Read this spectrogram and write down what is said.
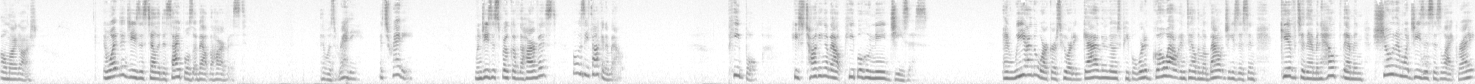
Oh my gosh. And what did Jesus tell the disciples about the harvest? It was ready. It's ready. When Jesus spoke of the harvest, what was he talking about? People. He's talking about people who need Jesus. And we are the workers who are to gather those people. We're to go out and tell them about Jesus and give to them and help them and show them what Jesus is like, right?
